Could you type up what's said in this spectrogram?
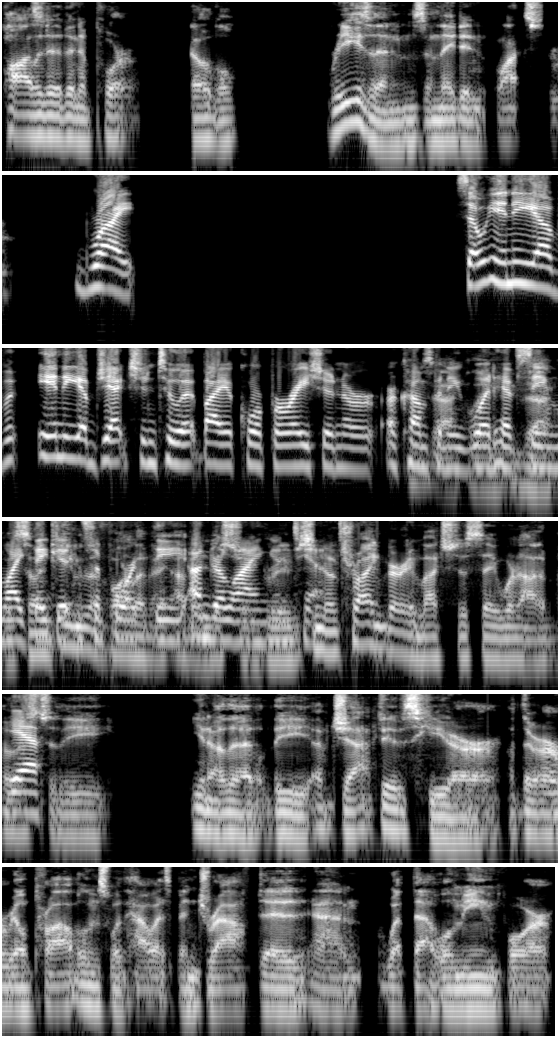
positive and important noble reasons. And they didn't want to. Right. So any of any objection to it by a corporation or a company Exactly, would have exactly. seemed like So they didn't in the support the underlying groups, intent. You know, trying very much to say we're not opposed Yeah. to the, you know, the the objectives here. There are real problems with how it's been drafted and what that will mean for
